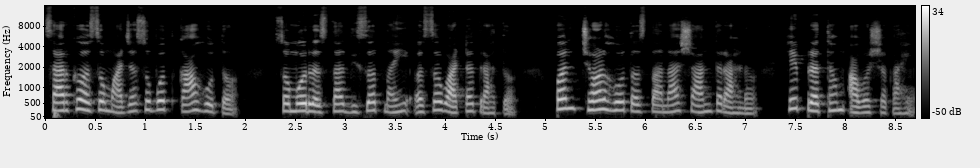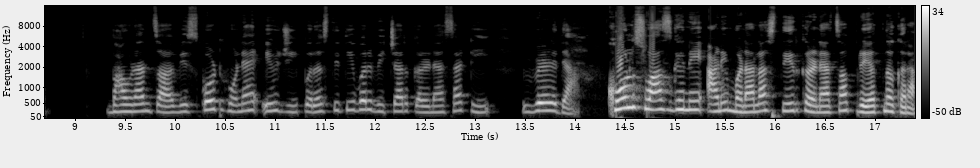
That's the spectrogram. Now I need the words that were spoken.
सारखं असं माझ्यासोबत का होतं? समोर रस्ता दिसत नाही असं वाटत राहतं. पण छळ होत असताना शांत राहणं हे प्रथम आवश्यक आहे. भावनांचा विस्फोट होण्याऐवजी परिस्थितीवर विचार करण्यासाठी वेळ द्या. खोल श्वास घेणे आणि मनाला स्थिर करण्याचा प्रयत्न करा.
